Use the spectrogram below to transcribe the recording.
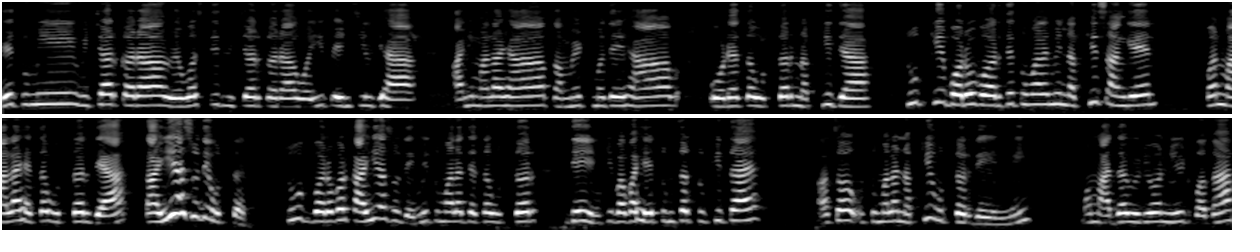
हे तुम्ही विचार करा व्यवस्थित विचार करा वही पेन्सिल घ्या. आणि मला ह्या कमेंटमध्ये ह्या ओढ्याचं उत्तर नक्की द्या. चूक की बरोबर ते तुम्हाला मी नक्की सांगेन. पण मला ह्याचं उत्तर द्या. काही असू दे उत्तर. चूक बरोबर काही असू दे. मी तुम्हाला त्याचं उत्तर देईन की बाबा हे तुमचं चुकीचं आहे. असं तुम्हाला नक्की उत्तर देईन मी. मग माझा व्हिडिओ नीट बघा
